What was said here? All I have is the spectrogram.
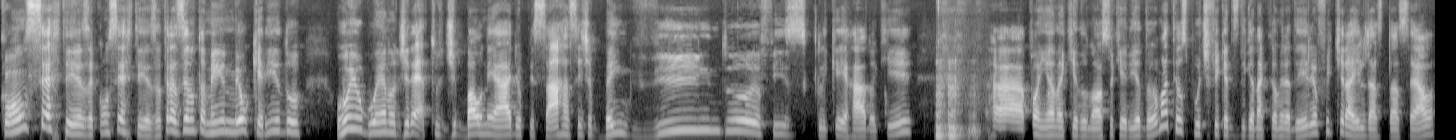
Com certeza, com certeza. Trazendo também o meu querido Rui Bueno, direto de Balneário Pissarra. Seja bem-vindo. Eu fiz, cliquei errado aqui. ah, apanhando aqui do nosso querido. O Matheus Pucci fica desligando a câmera dele. Eu fui tirar ele da, da cela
